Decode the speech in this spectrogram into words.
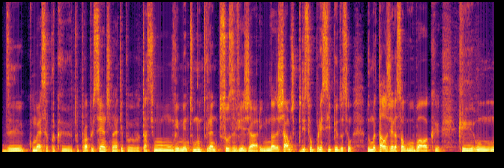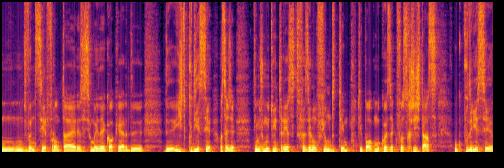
de começa porque tu próprio sentes, não é? Tipo, está assim um movimento muito grande de pessoas a viajar. E nós achávamos que podia ser o princípio de, assim, de uma tal geração global que, que um, um, um desvanecer fronteiras, assim, uma ideia qualquer de, de isto podia ser, ou seja, tínhamos muito interesse de fazer um filme de tempo, tipo alguma coisa que fosse registasse o que poderia ser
